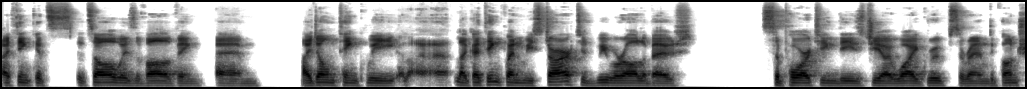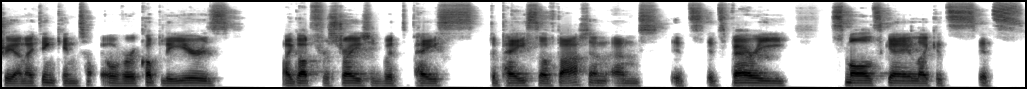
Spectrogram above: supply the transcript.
i think it's it's always evolving. Um I don't think we uh, like. I think when we started, we were all about supporting these GIY groups around the country, and I think in t- over a couple of years, I got frustrated with the pace, the pace of that, and and it's it's very small scale. Like it's it's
